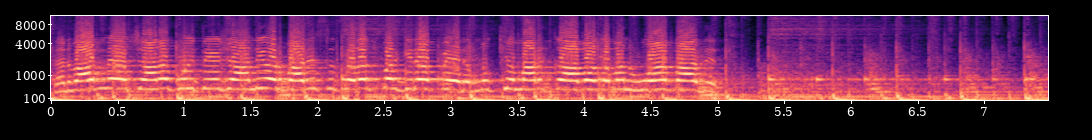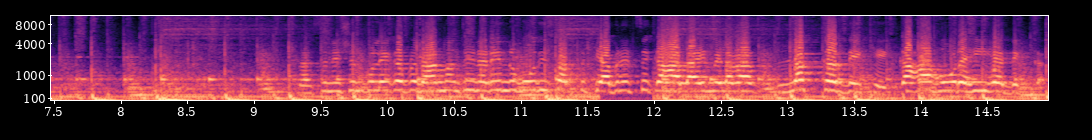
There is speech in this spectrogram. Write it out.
धनबाद में अचानक हुई तेज आंधी और बारिश से सड़क पर गिरा पेड़ मुख्य मार्ग का आवागमन हुआ। वैक्सीनेशन को लेकर प्रधानमंत्री नरेंद्र मोदी सख्त कैबिनेट से कहा लाइन में लगा, लग कर देखे, कहा हो रही है दिक्कत?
